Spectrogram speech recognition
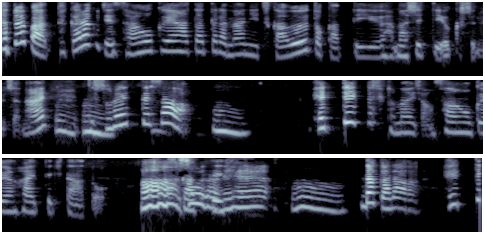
例えば宝くじで3億円当たったら何に使うとかっていう話ってよくするじゃない、うんでそれってさうん。減っていくしかないじゃん。3億円入ってきた後。ああそうだね。うん。だから減って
